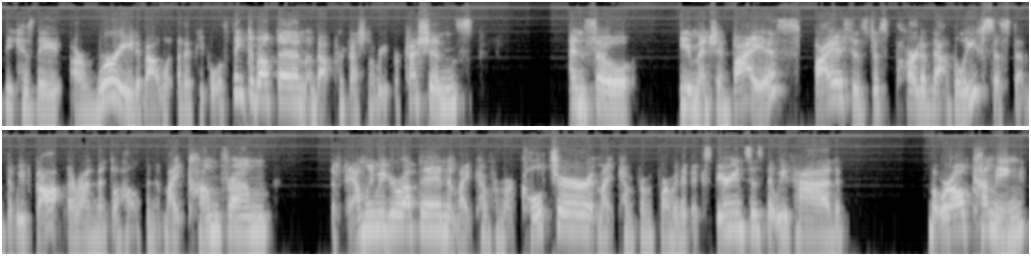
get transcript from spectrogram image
because they are worried about what other people will think about them, about professional repercussions. And so you mentioned bias. Bias is just part of that belief system that we've got around mental health. And it might come from the family we grew up in, it might come from our culture, it might come from formative experiences that we've had. But we're all coming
